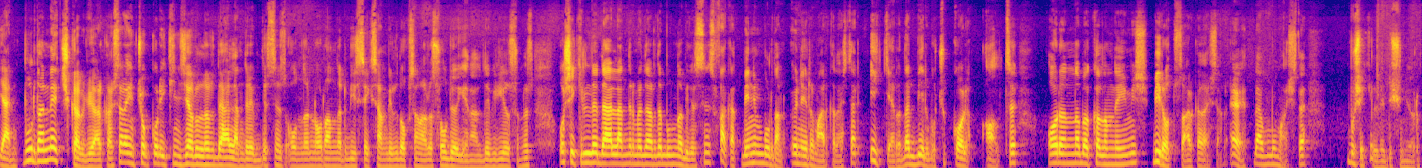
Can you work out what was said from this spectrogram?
Yani burada ne çıkabiliyor arkadaşlar? En çok gol ikinci yarıları değerlendirebilirsiniz. Onların oranları 1.80-1.90 arası oluyor genelde biliyorsunuz. O şekilde değerlendirmelerde bulunabilirsiniz. Fakat benim buradan önerim arkadaşlar ilk yarıda 1.5 gol altı. Oranına bakalım neymiş? 1.30 arkadaşlar. Evet ben bu maçta bu şekilde düşünüyorum.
